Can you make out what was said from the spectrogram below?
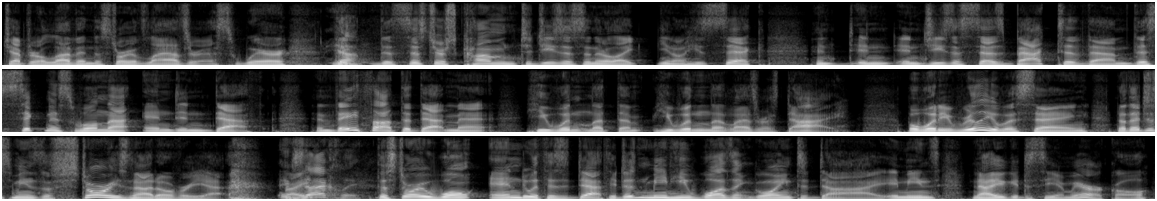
chapter 11, the story of Lazarus, where the, Yeah. the sisters come to Jesus and they're like, you know, he's sick. And, and, and Jesus says back to them, this sickness will not end in death. And they thought that that meant he wouldn't let them, he wouldn't let Lazarus die. But what he really was saying, no, that just means the story's not over yet. right? Exactly. The story won't end with his death. It doesn't mean he wasn't going to die. It means now you get to see a miracle.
